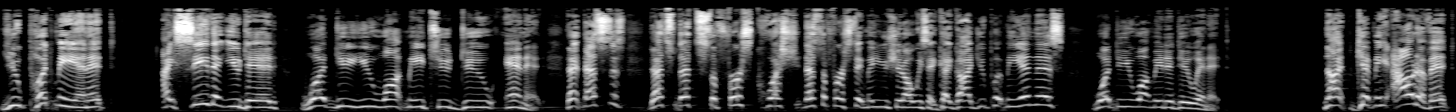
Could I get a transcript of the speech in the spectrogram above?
You put me in it. I see that you did. What do you want me to do in it? That, that's that's, that's the first question. That's the first statement you should always say. God, you put me in this. What do you want me to do in it? Not get me out of it.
